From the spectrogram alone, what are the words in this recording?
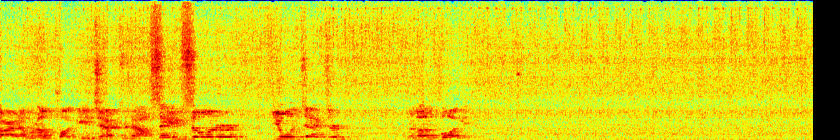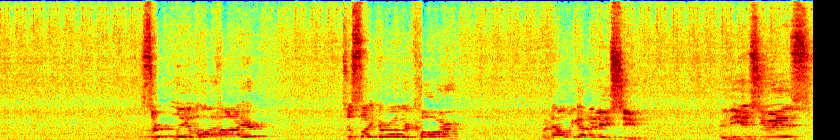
All right, I'm going to unplug the injector now. Same cylinder, fuel injector, I'm going to unplug it. Certainly a lot higher, just like our other car, but now we got an issue. And the issue is,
